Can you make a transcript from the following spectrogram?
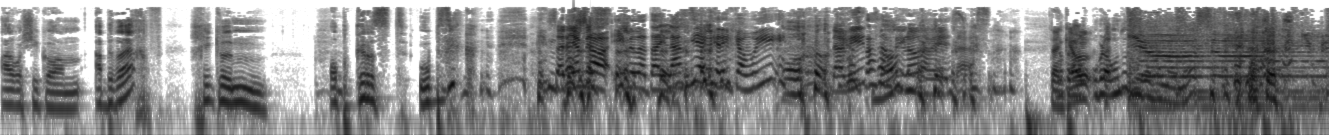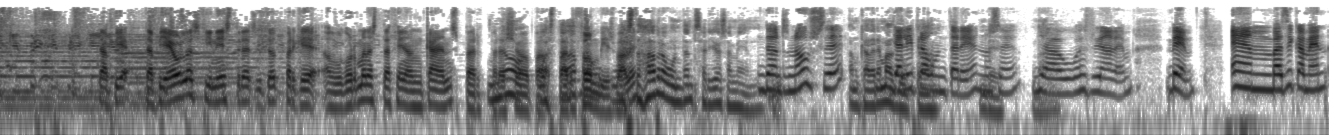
algo així com Abdach, Hiklm, Opkrst, Upzik? Seria Això, més... I lo de Tailàndia, crec que avui... Oh. David, Estàs no, ritme, no. Tanqueu, Ho pregunto si més. Tapie, tapieu les finestres i tot perquè el Gorman està fent encants per, per això, ho per, per estava- zombis, ho vale? estava preguntant seriosament. Doncs no ho sé. Em quedaré amb el ja li dubte. preguntaré, no Bé, sé, ja ho esbrinarem. Bé, em, bàsicament,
